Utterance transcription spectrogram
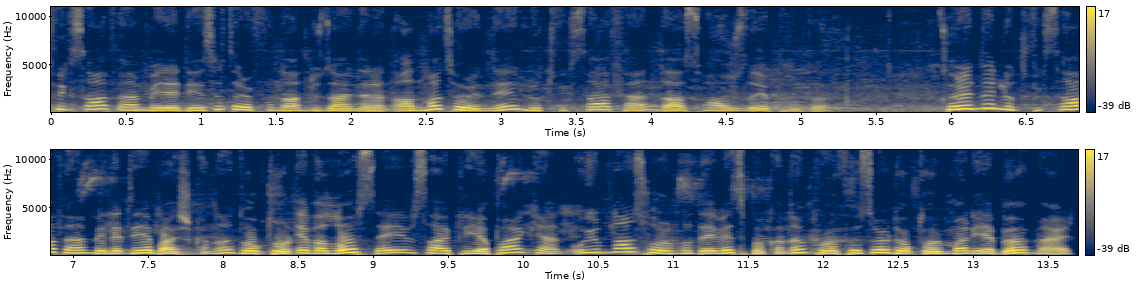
Ludwig Safen Belediyesi tarafından düzenlenen anma töreni Ludwig Safen Das Haus'da yapıldı. Törende Ludwig Safen Belediye Başkanı Dr. Eva Losse ev sahipliği yaparken uyumdan sorumlu Devlet Bakanı Profesör Doktor Maria Böhmer,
